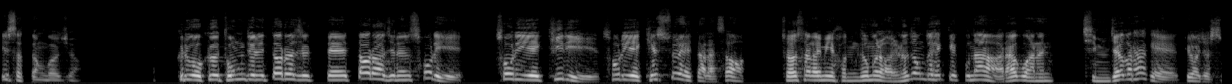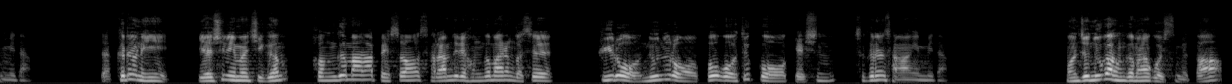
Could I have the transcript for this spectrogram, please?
있었던 거죠. 그리고 그 동전이 떨어질 때 떨어지는 소리, 소리의 길이, 소리의 개수에 따라서 저 사람이 헌금을 어느 정도 했겠구나라고 하는 짐작을 하게 되어졌습니다. 자, 그러니 예수님은 지금 헌금함 앞에서 사람들이 헌금하는 것을 귀로, 눈으로 보고 듣고 계신 그런 상황입니다. 먼저 누가 헌금하고 있습니까?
